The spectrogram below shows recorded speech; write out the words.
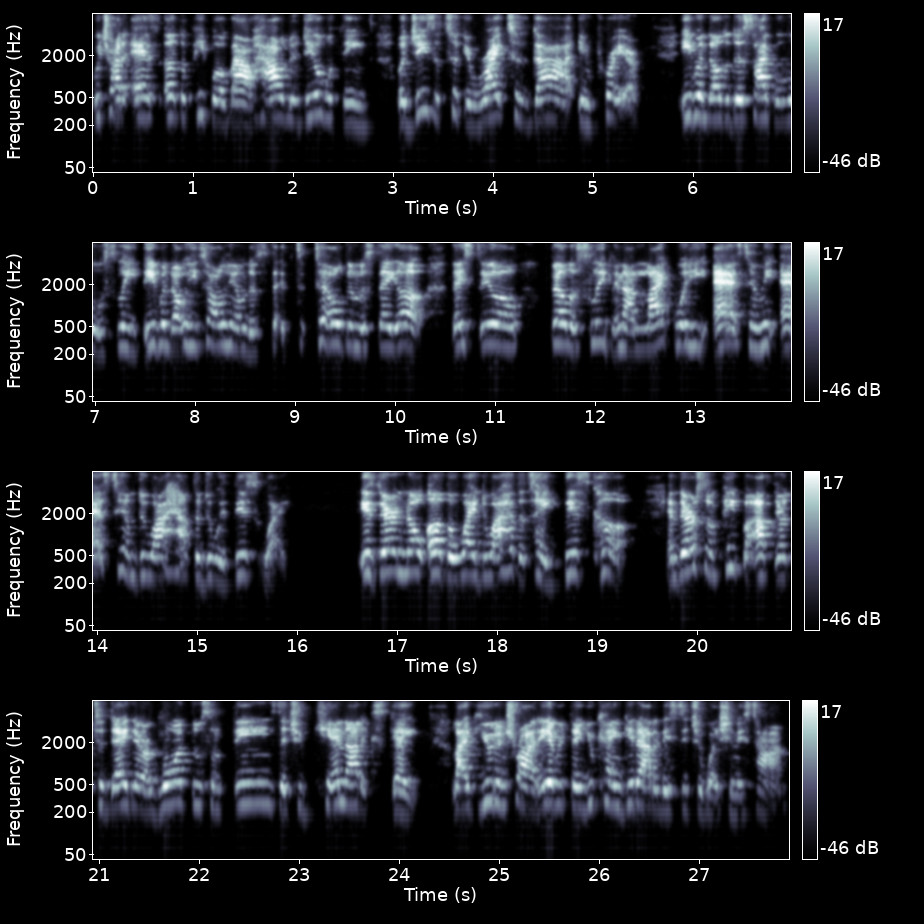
We try to ask other people about how to deal with things. But Jesus took it right to God in prayer. Even though the disciple were asleep, even though he told him to, st- to tell them to stay up, they still fell asleep. And I like what he asked him. He asked him, Do I have to do it this way? Is there no other way? Do I have to take this cup? And there are some people out there today that are going through some things that you cannot escape like you didn't try everything. You can't get out of this situation this time.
